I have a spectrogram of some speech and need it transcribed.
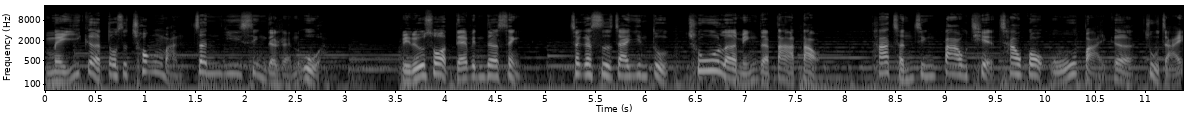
每一个都是充满争议性的人物啊。比如说 Davinder Singh，这个是在印度出了名的大盗，他曾经盗窃超过五百个住宅，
